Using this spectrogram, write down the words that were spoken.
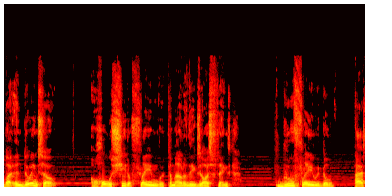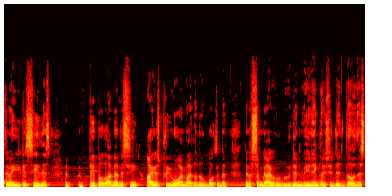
But in doing so, a whole sheet of flame would come out of the exhaust things. Blue flame would go past and you could see this. And, people, I remember seeing, I was pre-warned by the little booklet, but there was some guy who, who didn't read English who didn't know this,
